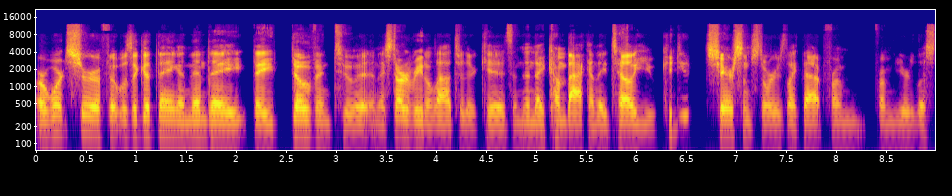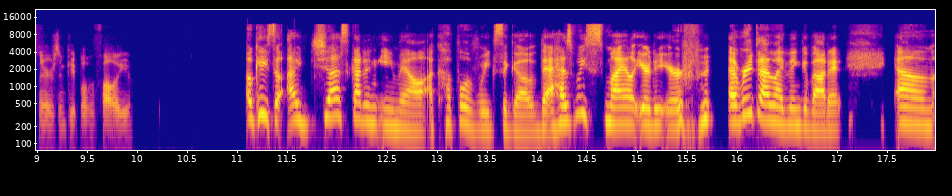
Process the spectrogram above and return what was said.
or weren't sure if it was a good thing and then they they dove into it and they started reading aloud to their kids and then they come back and they tell you could you share some stories like that from from your listeners and people who follow you Okay, so I just got an email a couple of weeks ago that has me smile ear to ear every time I think about it. Um,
